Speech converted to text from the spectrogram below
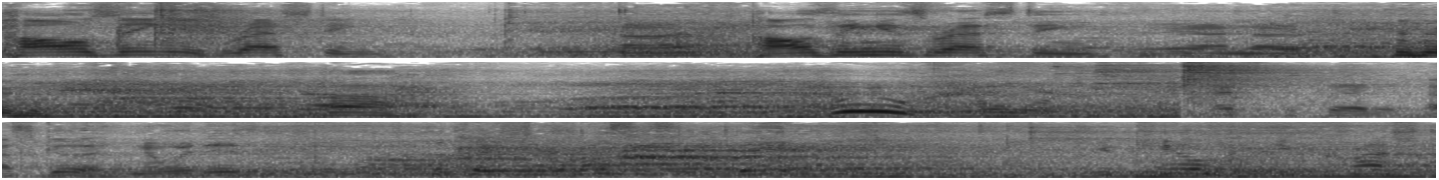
Pausing is resting. Huh? Pausing is resting. Yeah, I know. Ah. That's pathetic. That's good. No, it isn't. Because your muscles are dead. You killed it. You crushed it.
